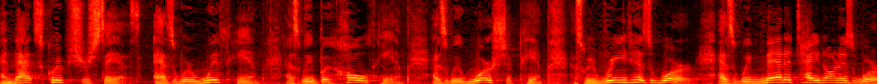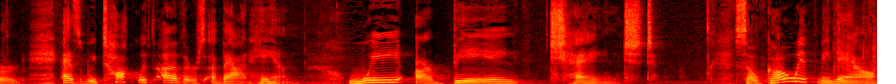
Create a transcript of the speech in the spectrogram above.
And that scripture says, as we're with Him, as we behold Him, as we worship Him, as we read His Word, as we meditate on His Word, as we talk with others about Him, we are being changed. So go with me now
